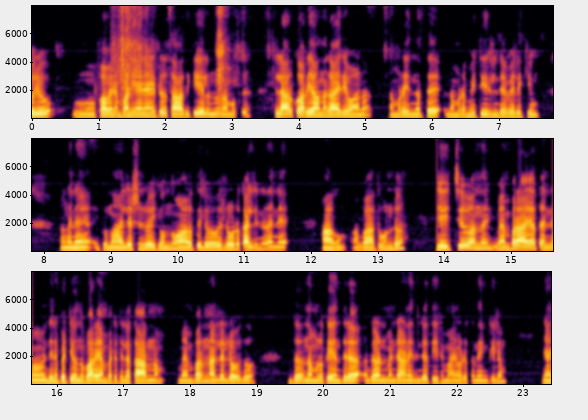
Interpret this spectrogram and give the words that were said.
ഒരു ഭവനം പണിയാനായിട്ട് സാധിക്കുകയില്ലെന്ന് നമുക്ക് എല്ലാവർക്കും അറിയാവുന്ന കാര്യമാണ്. നമ്മുടെ ഇന്നത്തെ നമ്മുടെ മെറ്റീരിയലിന്റെ വിലയ്ക്കും അങ്ങനെ ഇപ്പോൾ നാല് ലക്ഷം രൂപയ്ക്ക് ഒന്നും ആകത്തില്ല. ഒരു ലോഡ് കല്ലിന് തന്നെ ആകും. അപ്പോൾ അതുകൊണ്ട് ജയിച്ച് വന്ന് മെമ്പറായാൽ തന്നെ ഇതിനെപ്പറ്റി ഒന്നും പറയാൻ പറ്റത്തില്ല. കാരണം മെമ്പറിനല്ലല്ലോ ഇത്. ഇത് നമ്മൾ കേന്ദ്ര ഗവൺമെന്റ് ആണ് ഇതിന്റെ തീരുമാനം എടുക്കുന്നത് എങ്കിലും ഞാൻ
